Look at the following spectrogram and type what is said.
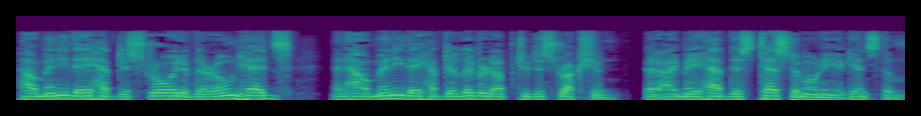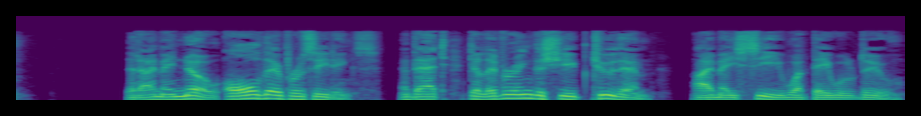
how many they have destroyed of their own heads, and how many they have delivered up to destruction, that I may have this testimony against them, that I may know all their proceedings, and that, delivering the sheep to them, I may see what they will do,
